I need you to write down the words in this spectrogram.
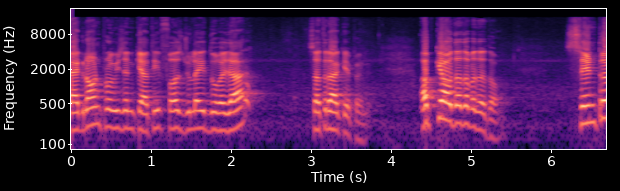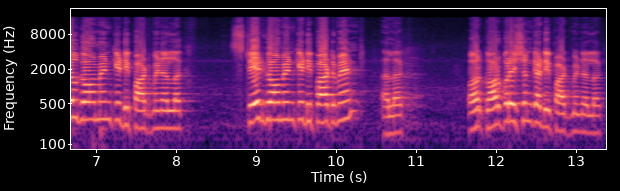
बैकग्राउंड प्रोविजन क्या थी फर्स्ट जुलाई 2017 के पहले अब क्या होता था बताता हूँ सेंट्रल गवर्नमेंट के डिपार्टमेंट अलग स्टेट गवर्नमेंट के डिपार्टमेंट अलग और कॉरपोरेशन का डिपार्टमेंट अलग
